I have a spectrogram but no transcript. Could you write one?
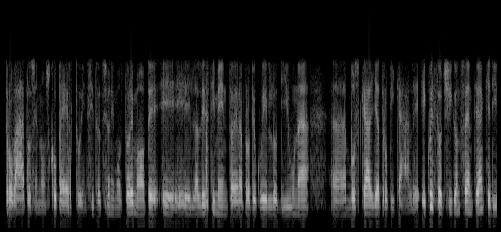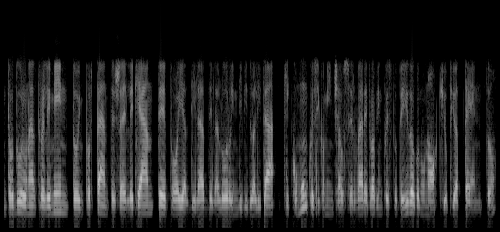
trovato, se non scoperto, in situazioni molto remote e, e l'allestimento era proprio quello di una uh, boscaglia tropicale. E questo ci consente anche di introdurre un altro elemento importante, cioè le piante poi al di là della loro individualità che comunque si comincia a osservare proprio in questo periodo con un occhio più attento,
